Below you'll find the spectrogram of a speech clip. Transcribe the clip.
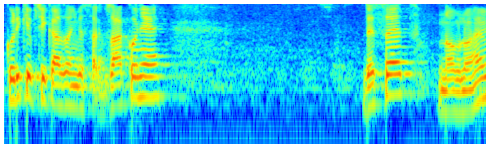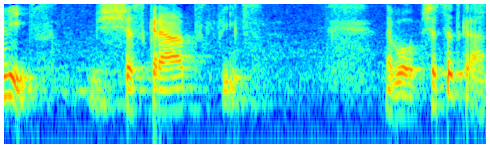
Kolik je přikázání ve starém zákoně? Deset? No mnohem víc. Šestkrát víc. Nebo 600 krát.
